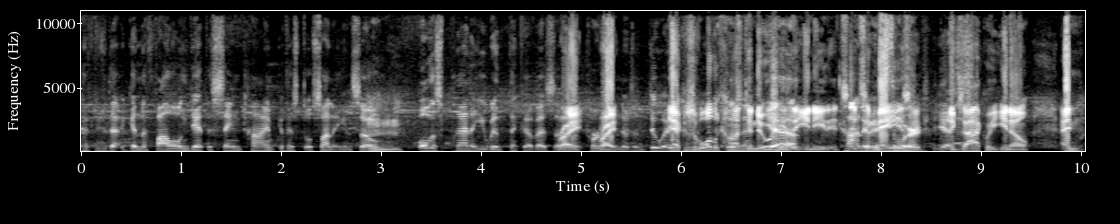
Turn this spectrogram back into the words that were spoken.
have to do that again the following day at the same time if it's still sunny. And so Mhm. all this planning you wouldn't think of as a right, person right. doesn't do it. Yeah, because of all the It goes in- continuity yeah. that you need, it's, it's Continuity is the amazing. word, yes. Exactly, you know, and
